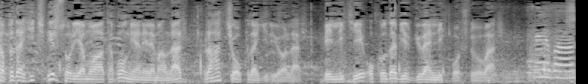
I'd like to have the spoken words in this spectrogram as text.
Kapıda hiçbir soruya muhatap olmayan elemanlar rahatça okula giriyorlar. Belli ki okulda bir güvenlik boşluğu var. Merhaba.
